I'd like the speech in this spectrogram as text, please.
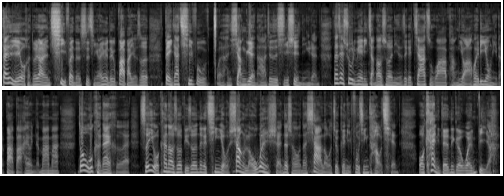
但是也有很多让人气愤的事情啊，因为这个爸爸有时候被人家欺负，很相怨啊，就是息事宁人。那在书里面，你讲到说你的这个家族啊、朋友啊，会利用你的爸爸，还有你的妈妈，都无可奈何哎。所以我看到说，比如说那个亲友上楼问神的时候，那下楼就跟你父亲讨钱。我看你的那个文笔啊，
